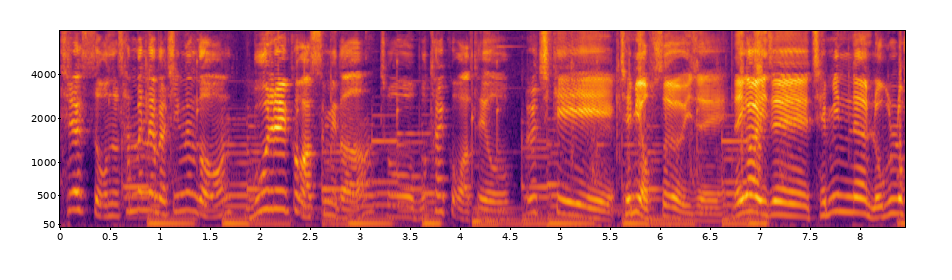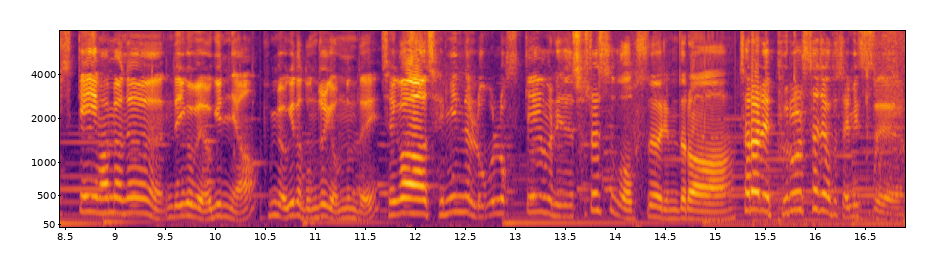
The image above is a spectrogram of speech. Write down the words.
티렉스 오늘 300레벨 찍는 건 무리일 것 같습니다. 저 못할 것 같아요. 솔직히 재미없어요 이제. 내가 이제 재밌는 로블록스 게임 하면은 근데 이거 왜 여기 있냐? 분명 여기다 놓은 적이 없는데. 제가 재밌는 로블록스 게임을 이제 찾을 수가 없어요 님들아. 차라리 브롤스타즈가 더 재밌음.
